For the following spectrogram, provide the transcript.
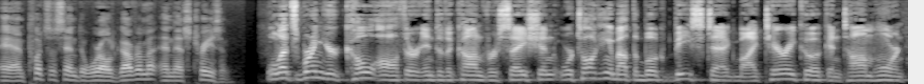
and puts us into world government, and that's treason. Well, let's bring your co author into the conversation. We're talking about the book Beast Tech by Terry Cook and Tom Horn.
